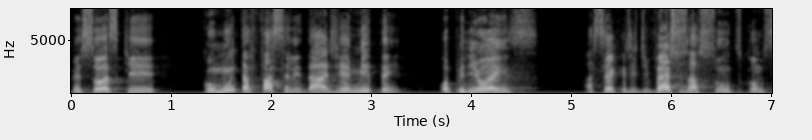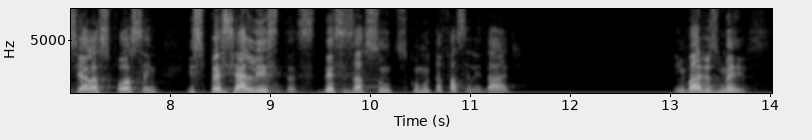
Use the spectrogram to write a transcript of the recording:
Pessoas que, com muita facilidade, emitem opiniões acerca de diversos assuntos, como se elas fossem especialistas desses assuntos, com muita facilidade. Em vários meios.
